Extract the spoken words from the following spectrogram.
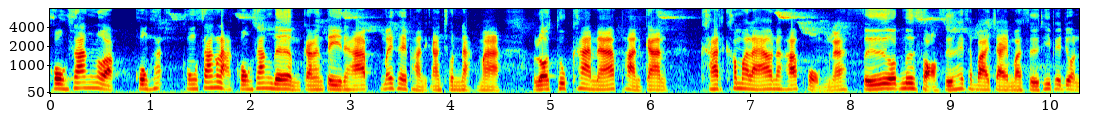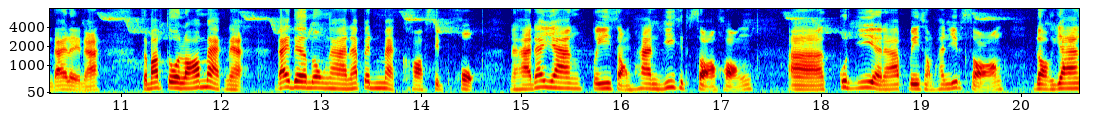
โครงสร้างหลักโครงโครงสร้างหลักโครงสร้างเดิมการันตีนะครับไม่เคยผ่านการชนหนักมารถทุกคันนะ ผ่านการคัดเข้ามาแล้วนะครับผมนะซื้อรถมือสองซื้อให้สบายใจมาซื้อที่เพชรยนต์ได้เลยนะ สำหรับตัวล้อแม็กเนี่ยได้เดิมโรงงานนะเป็นแม็กขอบ 16 นะฮะได้ยางปี 2022 ของอ่ากุดเยียนะครับปี 2022 ดอกยาง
